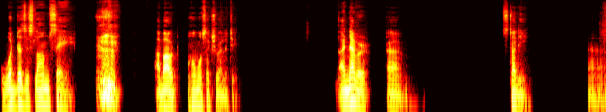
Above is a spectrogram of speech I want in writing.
what does Islam say about homosexuality. I never um, study uh,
